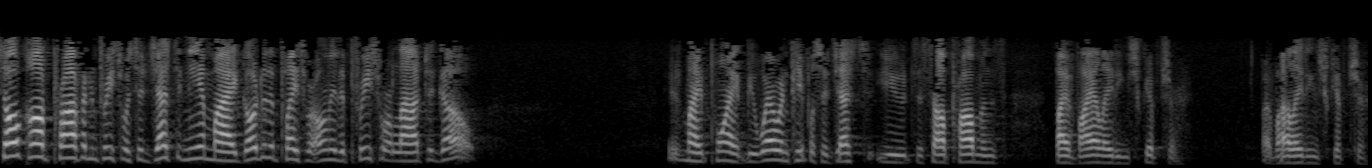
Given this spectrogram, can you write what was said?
so-called prophet and priest was suggesting Nehemiah go to the place where only the priests were allowed to go. Here's my point. Beware when people suggest you to solve problems by violating scripture. By violating scripture.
